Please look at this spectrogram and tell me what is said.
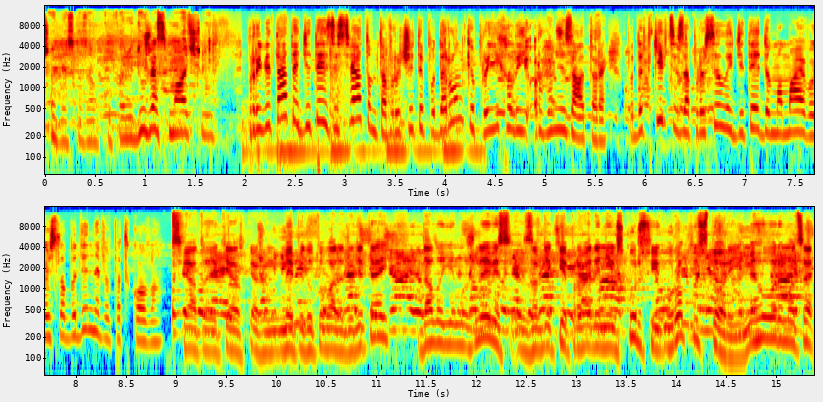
Що б я сказав кухарю? Дуже смачно. Привітати дітей зі святом та вручити подарунки приїхали й організатори. Податківці запросили дітей до Мамаєвої Слободи не випадково. Свято, яке скажімо, ми підготували для дітей, дало їм можливість завдяки проведеній екскурсії урок історії. Ми говоримо це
